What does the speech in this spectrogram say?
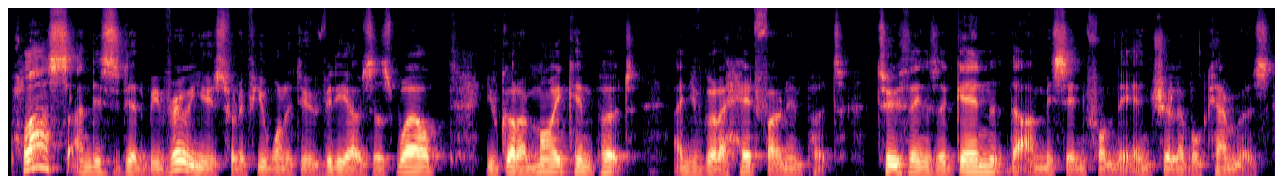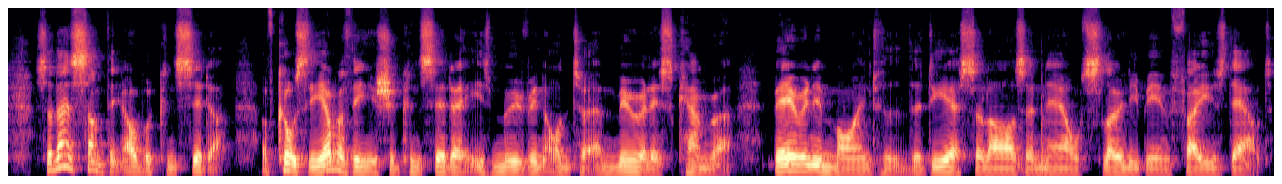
Plus and this is going to be very useful if you want to do videos as well you've got a mic input and you've got a headphone input two things again that are missing from the entry level cameras. So that's something I would consider. Of course, the other thing you should consider is moving on to a mirrorless camera, bearing in mind that the DSLRs are now slowly being phased out.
